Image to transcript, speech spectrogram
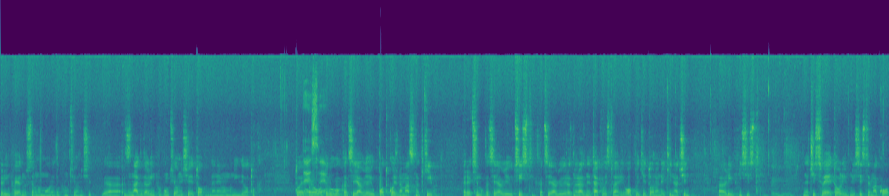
limfa jednostavno mora da funkcioniše. E, znak da limfa funkcioniše je to, da nemamo nigde otoka. To je, da je prvo. Sve. Drugo, kad se javljaju potkožna masna tkiva, recimo kad se javljaju cisti, kad se javljaju raznorazne takve stvari, opet je to na neki način limfni sistem. Mm -hmm. Znači sve je to limfni sistem. Ako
